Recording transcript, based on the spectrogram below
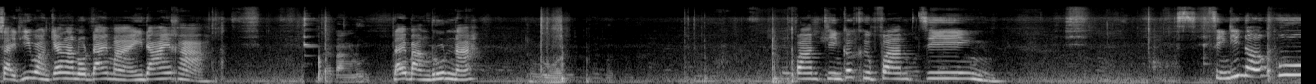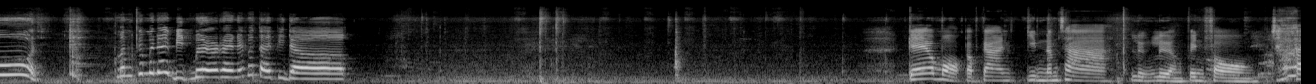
ใส่ที่วางแก้วหน้ารถได้ไหมได้ค่ะ ได้บางรุ่นได้บางรุ่นนะ ต้องรู้ว่ารุ่นไหนรถความจริงก็คือความจริง สิ่งที่น้องพูด มันก็ไม่ได้บิดเบือนอะไรในพระไตรปิฎก แก้วเหมาะกับการกินน้ำชาเหลืองๆเป็นฟอง ใช่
